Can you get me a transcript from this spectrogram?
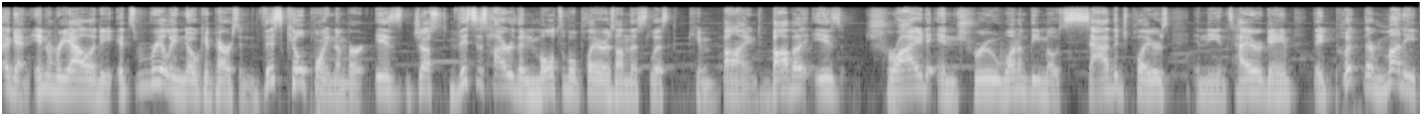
again in reality it's really no comparison. This kill point number is just this is higher than multiple players on this list combined. Baba is tried and true one of the most savage players in the entire game. They put their money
